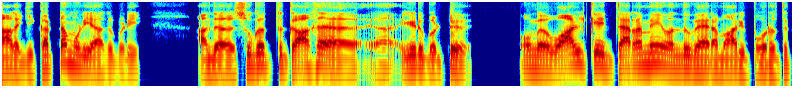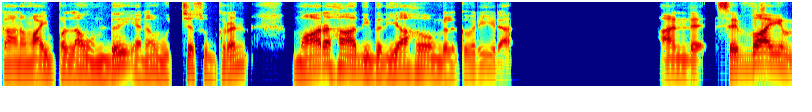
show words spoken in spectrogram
நாளைக்கு கட்ட முடியாதபடி அந்த சுகத்துக்காக ஈடுபட்டு உங்கள் வாழ்க்கை தரமே வந்து வேறு மாதிரி போகிறதுக்கான வாய்ப்பெல்லாம் உண்டு என உச்ச சுக்கரன் மாரகாதிபதியாக உங்களுக்கு வருகிறார். அண்டு செவ்வாயும்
